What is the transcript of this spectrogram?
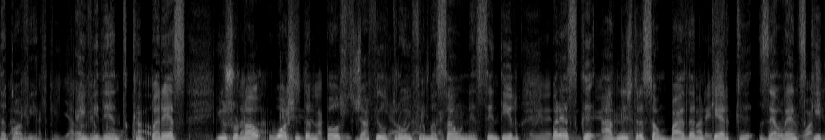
da Covid. É evidente que parece, e o jornal Washington Post já filtrou informação nesse sentido, parece que a administração Biden quer que Zelensky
